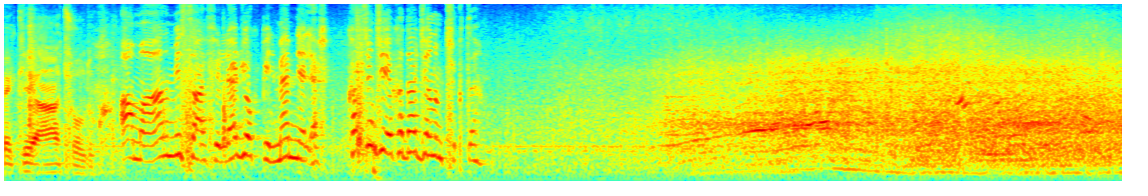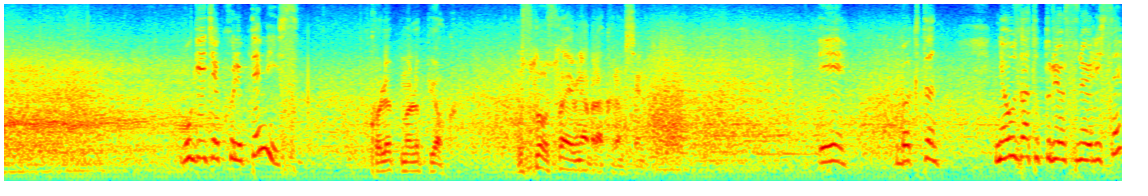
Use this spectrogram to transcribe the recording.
Bekleye bekleye ağaç olduk. Aman misafirler yok bilmem neler. Kaçıncıya kadar canım çıktı. Bu gece kulüpte miyiz? Kulüp mülüp yok. Uslu uslu evine bırakırım seni. İyi, bıktın. Ne uzatıp duruyorsun öyleyse?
